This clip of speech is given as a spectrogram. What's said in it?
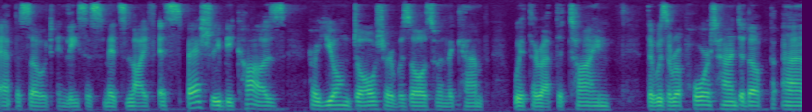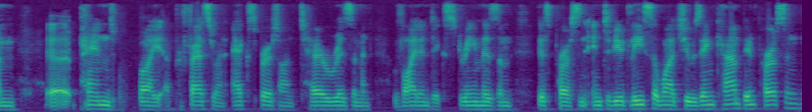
episode in Lisa Smith's life, especially because her young daughter was also in the camp with her at the time. There was a report handed up, um, uh, penned by a professor and expert on terrorism and violent extremism. This person interviewed Lisa while she was in camp in person.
